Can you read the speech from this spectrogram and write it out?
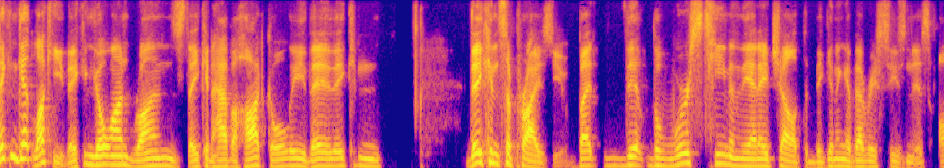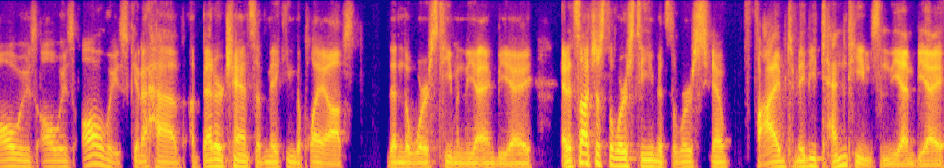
they can get lucky. They can go on runs. They can have a hot goalie. They they can they can surprise you. But the the worst team in the NHL at the beginning of every season is always, always, always going to have a better chance of making the playoffs than the worst team in the NBA. And it's not just the worst team; it's the worst, you know, five to maybe ten teams in the NBA.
